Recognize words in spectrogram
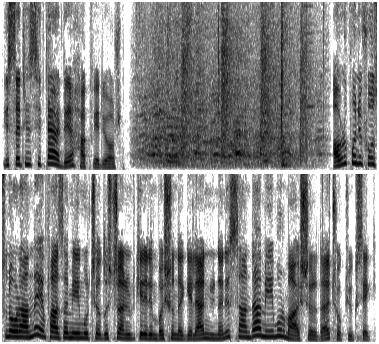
istatistikler de hak veriyor. Avrupa nüfusuna oranla en fazla memur çalıştıran ülkelerin başında gelen Yunanistan'da memur maaşları da çok yüksek.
